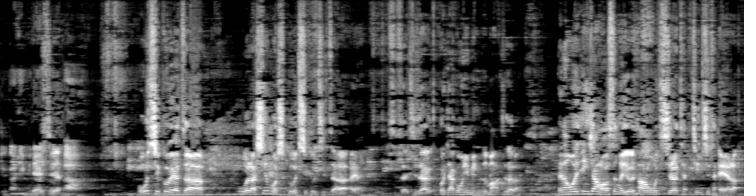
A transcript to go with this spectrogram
就讲人比较淡季少啊。我去过一只，我辣新墨西哥去过几只，哎呀，几只几只国家公园名字忘记脱了。反正我印象老深个，有一趟我去了太进去太晚了，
